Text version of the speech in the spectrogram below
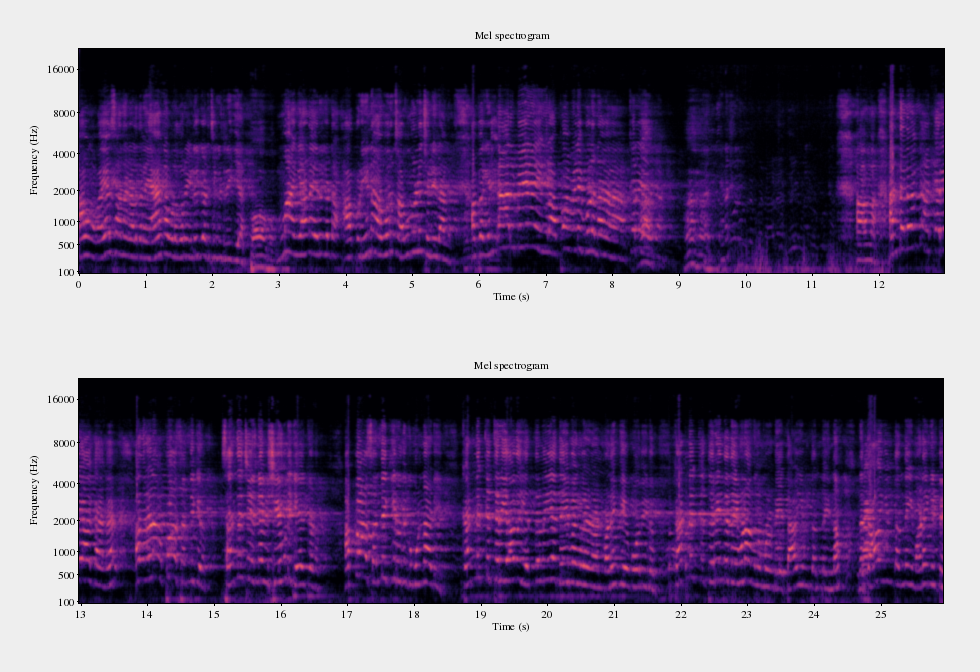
அவங்க வயசான காலத்துல ஏங்க அவ்வளவு தூரம் இழுக்கு அடிச்சுக்கிட்டு இருக்கீங்க? அம்மா ஞானம் இருக்கட்டும் அப்படின்னு அவருக்கு அவங்களும் சொல்லிடுறாங்க. அப்ப எல்லாருமே எங்க அப்பா மேல இவ்வளவு நான் அக்கறையா? ஆமா. அந்த அளவுக்கு அக்கறையா இருக்காங்க. அதனால அப்பா சந்திக்கிறோம். சந்திச்சு என்ன விஷயம்னு கேட்கணும். அப்பா முன்னாடி கண்ணுக்கு தெரியாத எத்தனையோ தெய்வங்களை நான் வணங்கிய போதிலும் கண்ணுக்கு தெரிந்த தெய்வம் அது நம்மளுடைய தாயும் தந்தை தான். இந்த தாயும் தந்தையை வணங்கிட்டு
